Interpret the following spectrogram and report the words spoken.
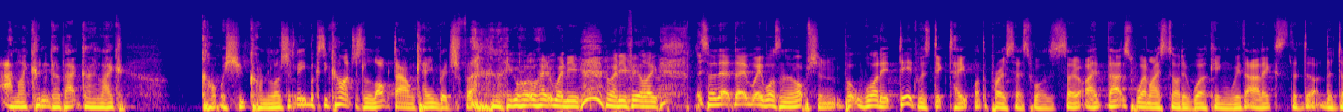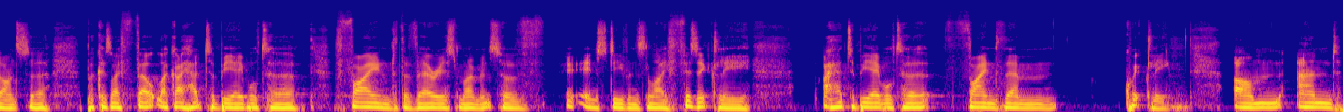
and I couldn't go back going like, can't we shoot chronologically? Because you can't just lock down Cambridge for like, when you when you feel like so that, that, it wasn't an option. But what it did was dictate what the process was. So I, that's when I started working with Alex, the the dancer, because I felt like I had to be able to find the various moments of in Stephen's life physically. I had to be able to find them quickly, um, and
